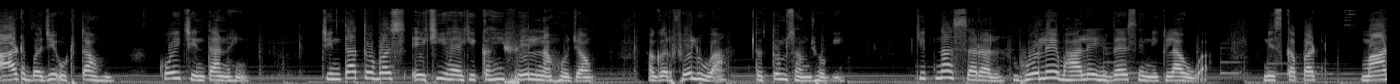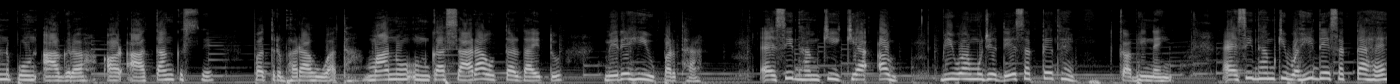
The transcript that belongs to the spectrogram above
आठ बजे उठता हूँ। कोई चिंता नहीं। चिंता तो बस एक ही है कि कहीं फेल ना हो जाऊँ। अगर फेल हुआ तो तुम समझोगी। कितना सरल भोले भाले हृदय से निकला हुआ। निष्कपट, मानपूर्ण आग्रह और आतंक से पत्र भरा हुआ था। मानो उनका सारा उत्तरदायित्व मेरे ही ऊपर था। ऐसी धमकी क्या अब भी वह मुझे दे सकते थे? कभी नहीं। ऐसी धमकी वही दे सकता है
